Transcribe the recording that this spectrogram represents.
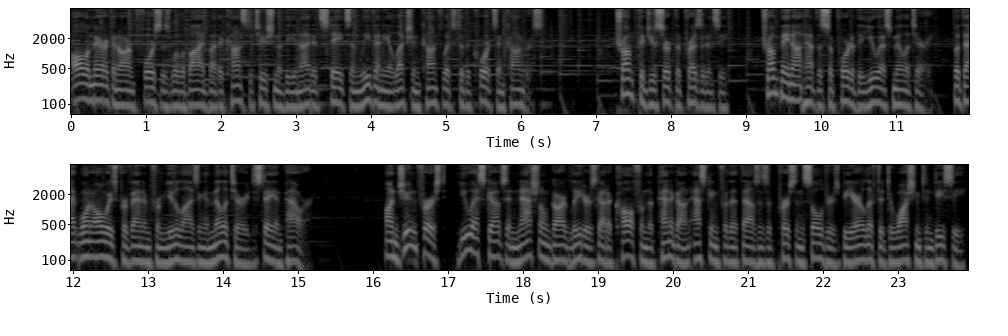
all American armed forces will abide by the Constitution of the United States and leave any election conflicts to the courts and Congress. Trump could usurp the presidency, Trump may not have the support of the US military, but that won't always prevent him from utilizing a military to stay in power. On June 1, US Govs and National Guard leaders got a call from the Pentagon asking for the thousands of person soldiers be airlifted to Washington, D.C.,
